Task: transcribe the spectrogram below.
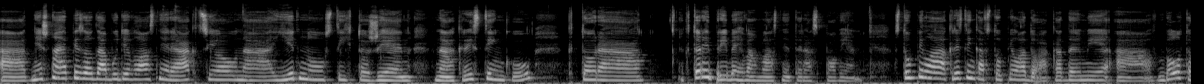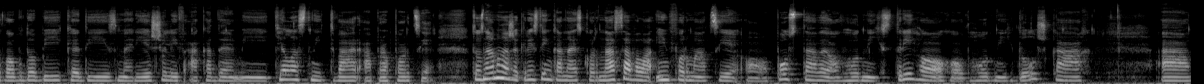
A dnešná epizóda bude vlastne reakciou na jednu z týchto žien, na Kristinku, ktorá ktorý príbeh vám vlastne teraz poviem. Vstúpila, Kristinka vstúpila do akadémie a bolo to v období, kedy sme riešili v akadémii telesný tvar a proporcie. To znamená, že Kristinka najskôr nasávala informácie o postave, o vhodných strihoch, o vhodných dĺžkach, a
